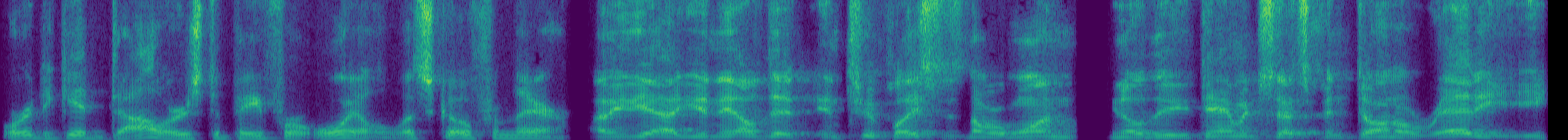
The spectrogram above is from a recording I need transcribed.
or to get dollars to pay for oil. Let's go from there. I mean, yeah, you nailed it in two places. Number one, you know, the damage that's been done already,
